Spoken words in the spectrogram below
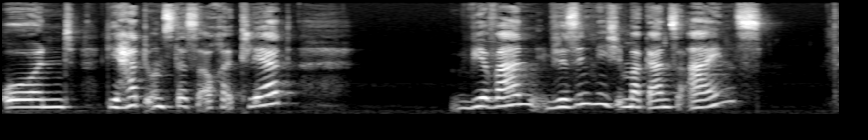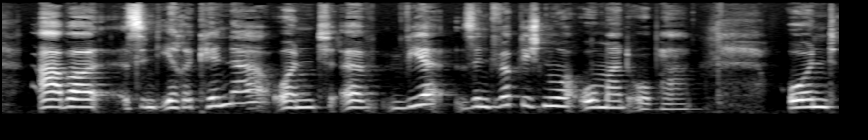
und die hat uns das auch erklärt. Wir waren, wir sind nicht immer ganz eins, aber es sind ihre Kinder und äh, wir sind wirklich nur Oma und Opa. Und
